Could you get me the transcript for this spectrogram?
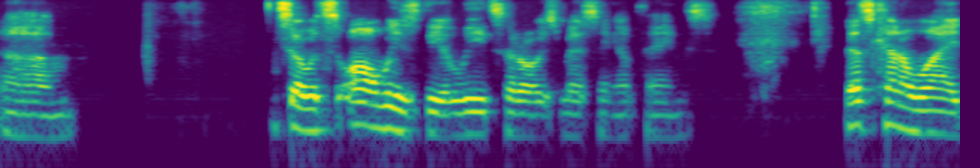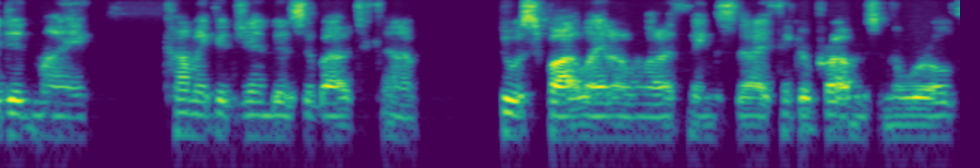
Um, so it's always the elites that are always messing up things. That's kind of why I did my comic agendas about to kind of do a spotlight on a lot of things that I think are problems in the world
